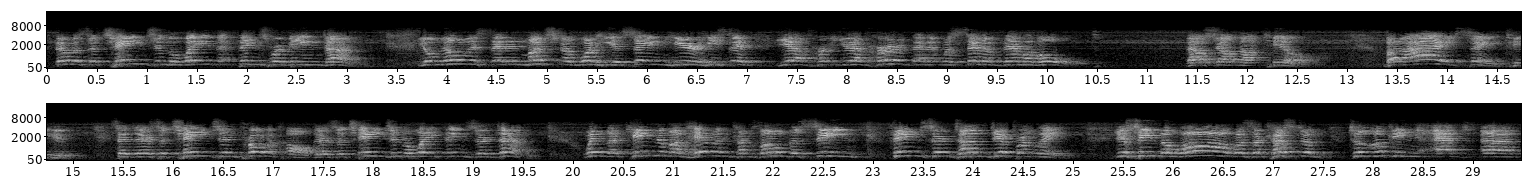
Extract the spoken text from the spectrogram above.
There was a change in the way that things were being done. You'll notice that in much of what he is saying here, he said, you have, heard, you have heard that it was said of them of old, Thou shalt not kill. But I say to you, said there's a change in protocol. There's a change in the way things are done. When the kingdom of heaven comes on the scene, things are done differently. You see, the law was accustomed to looking at uh,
